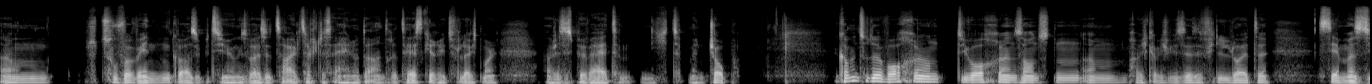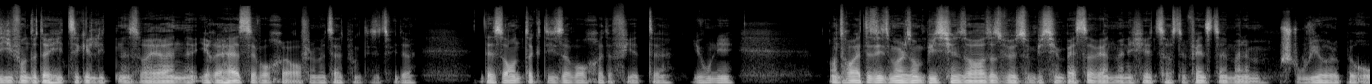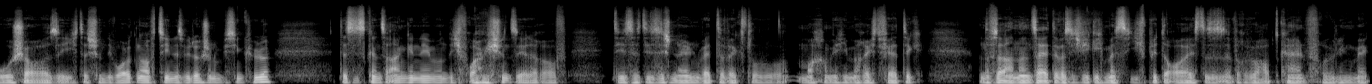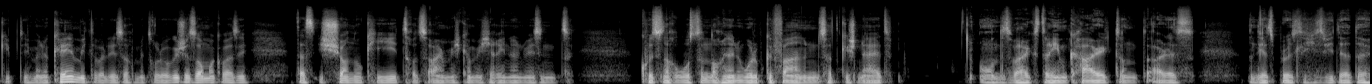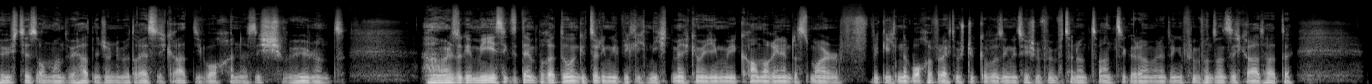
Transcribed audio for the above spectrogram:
Ähm, zu verwenden quasi, beziehungsweise zahlt halt das ein oder andere Testgerät vielleicht mal, aber das ist bei weitem nicht mein Job. Wir kommen zu der Woche und die Woche ansonsten ähm, habe ich, glaube ich, wie sehr, sehr viele Leute sehr massiv unter der Hitze gelitten. Es war ja eine irre heiße Woche. Aufnahmezeitpunkt ist jetzt wieder der Sonntag dieser Woche, der 4. Juni. Und heute sieht es mal so ein bisschen so aus, als würde es ein bisschen besser werden. Wenn ich jetzt aus dem Fenster in meinem Studio oder Büro schaue, sehe ich, dass schon die Wolken aufziehen. Es wird auch schon ein bisschen kühler. Das ist ganz angenehm und ich freue mich schon sehr darauf. Diese, diese schnellen Wetterwechsel machen mich immer recht fertig. Und auf der anderen Seite, was ich wirklich massiv bedauere, ist, dass es einfach überhaupt keinen Frühling mehr gibt. Ich meine, okay, mittlerweile ist auch meteorologischer Sommer quasi. Das ist schon okay. Trotz allem, ich kann mich erinnern, wir sind kurz nach Ostern noch in den Urlaub gefahren und es hat geschneit. Und es war extrem kalt und alles. Und jetzt plötzlich ist wieder der höchste Sommer und wir hatten schon über 30 Grad die Woche und es ist schwül und also gemäßigte Temperaturen gibt es halt irgendwie wirklich nicht mehr. Ich kann mich irgendwie kaum erinnern, dass mal wirklich eine Woche vielleicht am Stück, wo es irgendwie zwischen 15 und 20 oder meinetwegen 25 Grad hatte.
